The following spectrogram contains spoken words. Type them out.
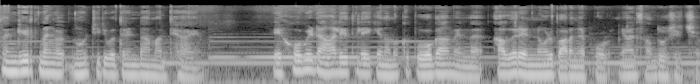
സങ്കീർത്തനങ്ങൾ നൂറ്റി ഇരുപത്തിരണ്ടാം അധ്യായം. യഹോവയുടെ ആലയത്തിലേക്ക് നമുക്ക് പോകാമെന്ന് അവരെന്നോട് പറഞ്ഞപ്പോൾ ഞാൻ സന്തോഷിച്ചു.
